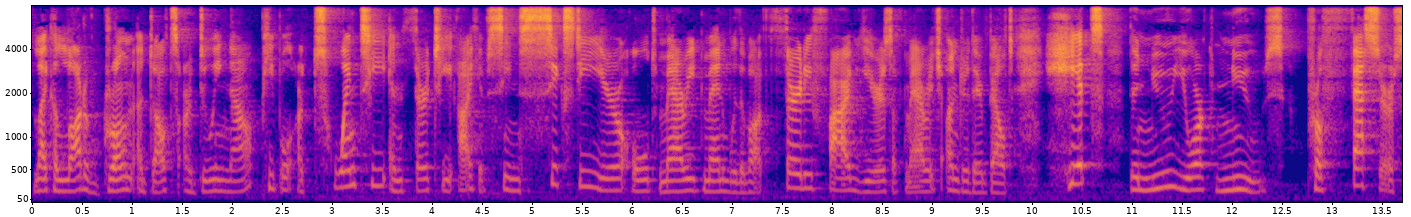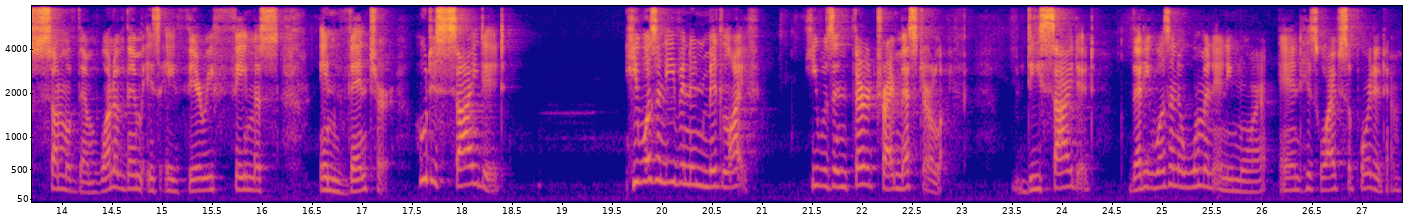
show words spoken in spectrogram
like a lot of grown adults are doing now. People are 20 and 30. I have seen 60 year old married men with about 35 years of marriage under their belt hit the New York news. Professors, some of them, one of them is a very famous inventor who decided he wasn't even in midlife, he was in third trimester life, decided that he wasn't a woman anymore, and his wife supported him.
